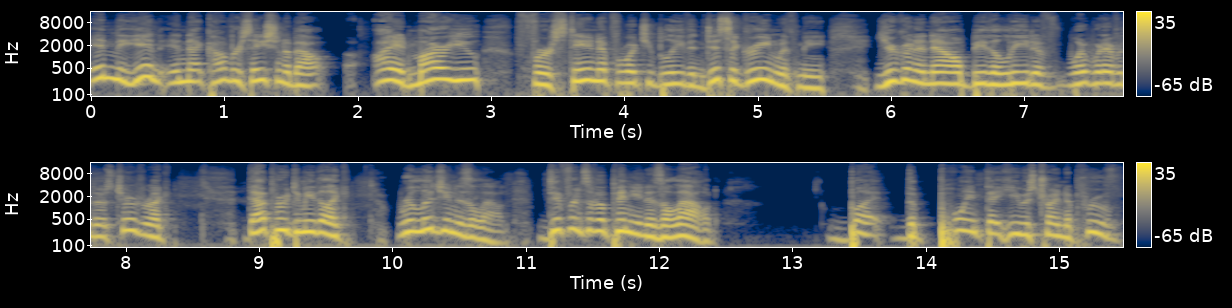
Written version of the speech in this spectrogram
in the end in that conversation about I admire you for standing up for what you believe and disagreeing with me, you're going to now be the lead of whatever those terms were like. That proved to me that like religion is allowed, difference of opinion is allowed, but the point that he was trying to prove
